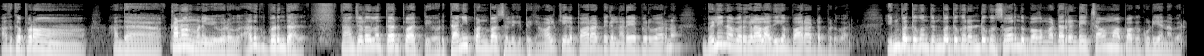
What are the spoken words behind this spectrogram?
அதுக்கப்புறம் அந்த கணவன் மனைவி உறவு. அதுக்கு பொருந்தாது. நான் சொல்றதெல்லாம் தேர்ட் பார்ட்டி ஒரு தனி பண்பாக சொல்லிக்கிட்டு இருக்கேன். வாழ்க்கையில் பாராட்டுகள் நிறைய பெறுவார்னா வெளிநபர்களால் அதிகம் பாராட்டப்படுவார். இன்பத்துக்கும் துன்பத்துக்கும் ரெண்டுக்கும் சோர்ந்து போக மாட்டார். ரெண்டையும் சமமாக பார்க்கக்கூடிய நபர்.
